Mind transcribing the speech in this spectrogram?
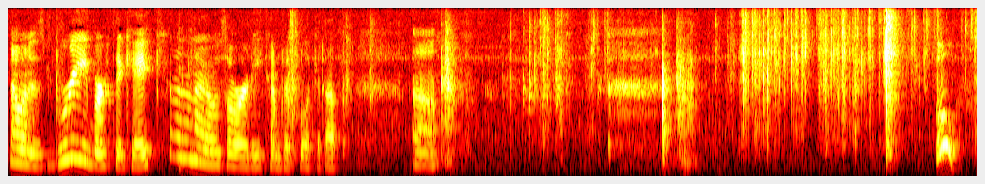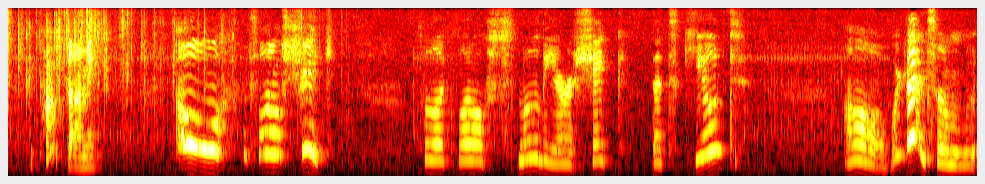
That one is Brie birthday cake. And I was already tempted to look it up. Uh, oh, it popped on me. Oh, it's a little shake. It's like a little smoothie or a shake. That's cute. Oh, we're getting some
